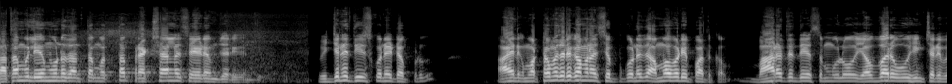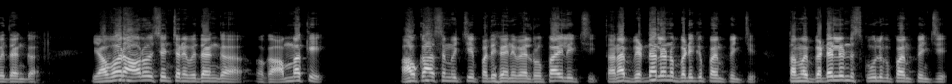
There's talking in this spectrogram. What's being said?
గతంలో ఏమున్నదంతా మొత్తం ప్రక్షాళన చేయడం జరిగింది. విద్యను తీసుకునేటప్పుడు ఆయనకు మొట్టమొదటిగా మనం చెప్పుకునేది అమ్మఒడి పథకం. భారతదేశంలో ఎవ్వరు ఊహించని విధంగా ఎవరు ఆలోచించని విధంగా ఒక అమ్మకి అవకాశం ఇచ్చి పదిహేను వేల రూపాయలు ఇచ్చి తన బిడ్డలను బడికి పంపించి తమ బిడ్డలను స్కూలుకు పంపించి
